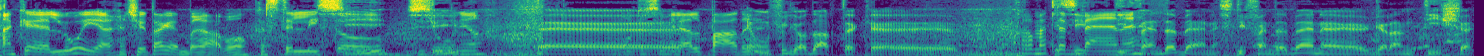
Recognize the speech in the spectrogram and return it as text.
anche lui a recitare è bravo, Castellito Sì, sì. Junior. Eh, Molto simile al padre. È un figlio d'arte che, Promette si bene. difende bene, si difende bene e garantisce.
